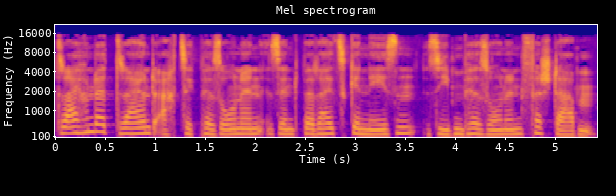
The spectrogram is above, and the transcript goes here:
383 Personen sind bereits genesen, sieben Personen verstarben.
